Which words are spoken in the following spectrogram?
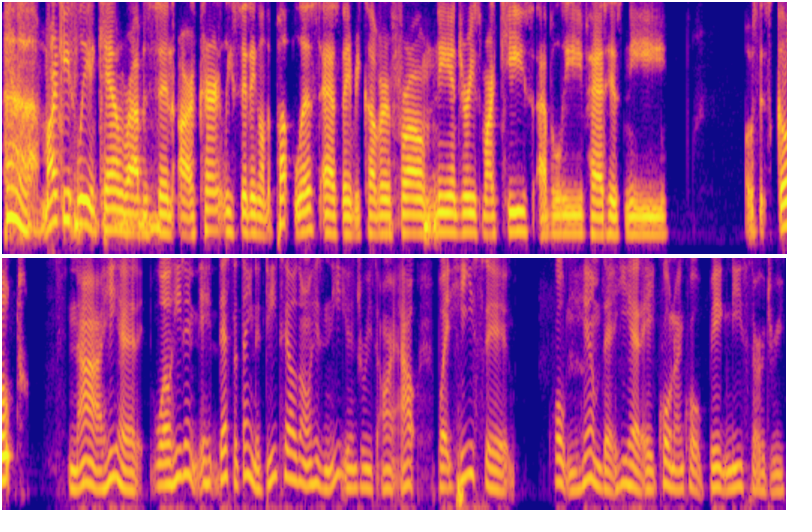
Marqise Lee and Cam Robinson are currently sitting on the pup list as they recover from knee injuries. Marqise, I believe, had his knee, what was it, scoped? Nah, he had, well, he didn't. That's the thing. The details on his knee injuries aren't out, but he said, quoting him, that he had a quote unquote big knee surgery.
